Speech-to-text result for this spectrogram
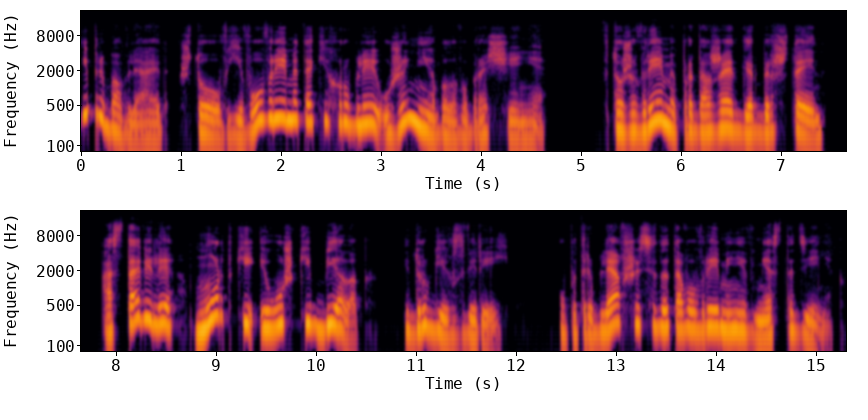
и прибавляет, что в его время таких рублей уже не было в обращении. В то же время, продолжает Герберштейн, оставили мордки и ушки белок и других зверей, употреблявшиеся до того времени вместо денег.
